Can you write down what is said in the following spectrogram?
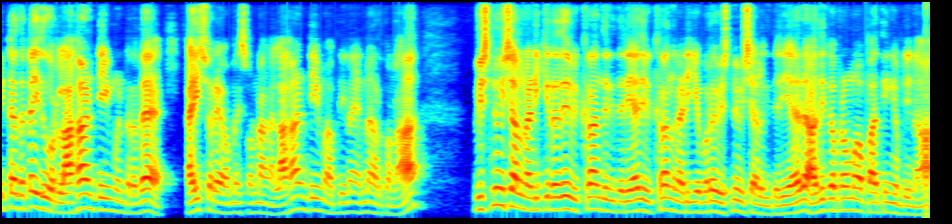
கிட்டத்தட்ட இது ஒரு லகான் டீம்ன்றத ஐஸ்வர்யாவுமே சொன்னாங்க. லகான் டீம் அப்படின்னா என்ன அர்த்தம்னா விஷ்ணு விஷால் நடிக்கிறது விக்ராந்துக்கு தெரியாது. விக்ராந்த் நடிக்க போகிற விஷ்ணு விஷாலுக்கு தெரியாது. அதுக்கப்புறமா பார்த்தீங்க அப்படின்னா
